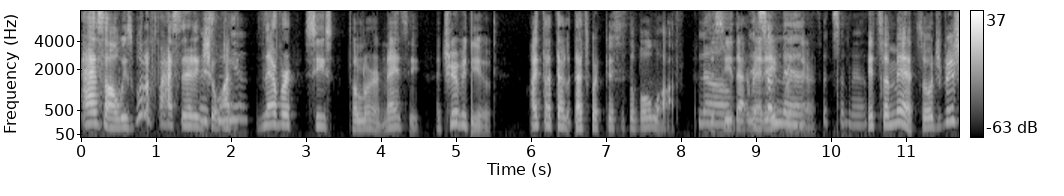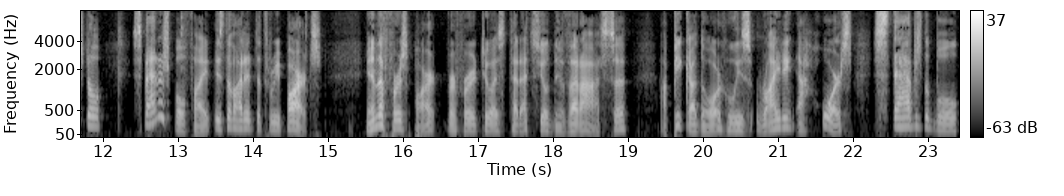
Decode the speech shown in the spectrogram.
As always, what a fascinating show. I never cease to learn. Nancy, a tribute to you. I thought that that's what pisses the bull off. No, see that red apron myth. there. It's a myth. It's a myth. So a traditional Spanish bullfight is divided into three parts. In the first part, referred to as Tercio de Varas, a picador who is riding a horse stabs the bull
